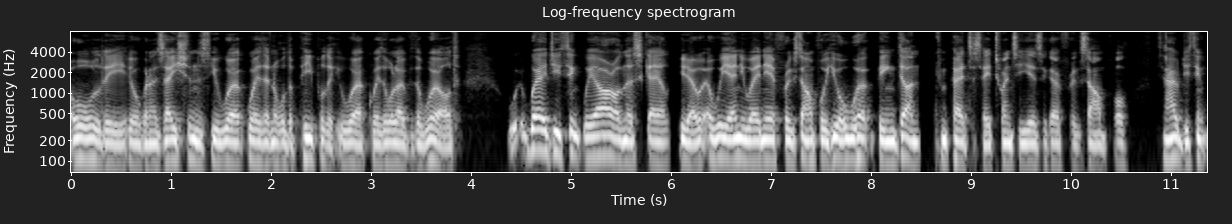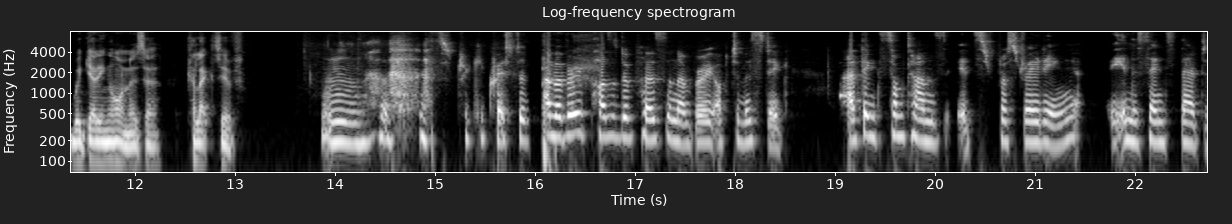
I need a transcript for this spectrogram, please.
all the organizations you work with and all the people that you work with all over the world, where do you think we are on the scale? You know, are we anywhere near, for example, your work being done compared to, say, 20 years ago, for example? How do you think we're getting on as a collective? Mm, that's a tricky question. I'm a very positive person. I'm very optimistic. I think sometimes it's frustrating in the sense that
